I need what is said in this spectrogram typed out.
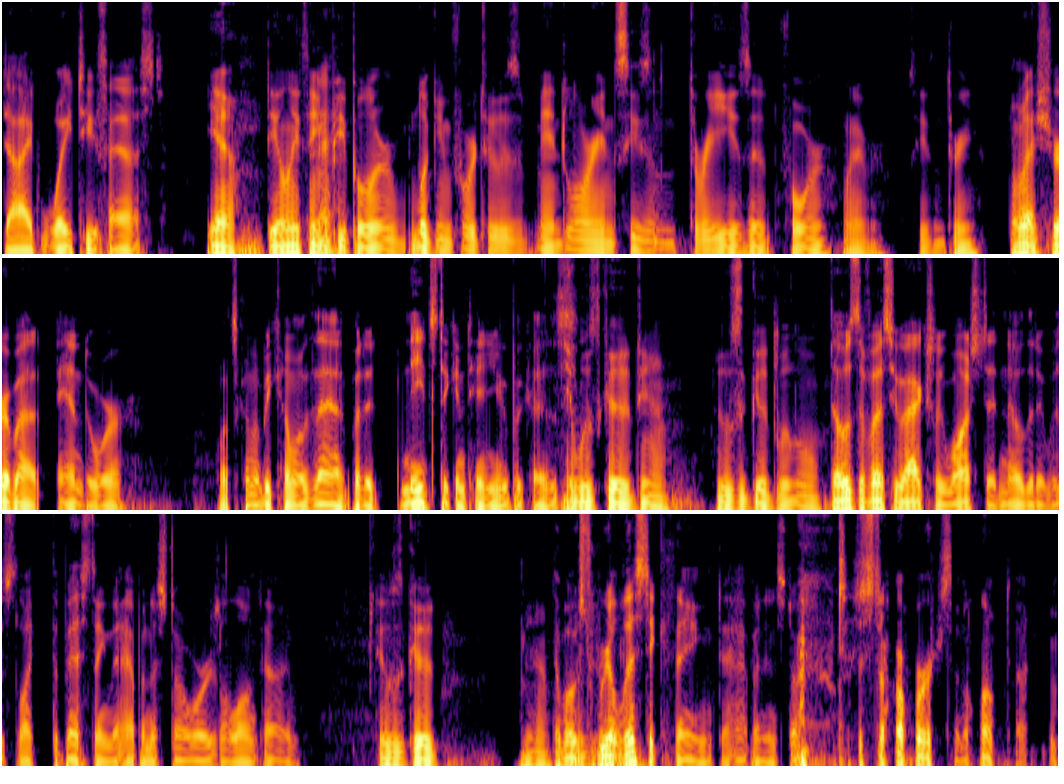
died way too fast. Yeah, the only thing people are looking forward to is Mandalorian season three. Is it four? Whatever, season three. I'm not sure about Andor, what's going to become of that, but it needs to continue because It was good. Yeah, it was a good little. those of us who actually watched it know that it was like the best thing to happen to Star Wars in a long time. It was good. Yeah, The most realistic thing to happen in Star to Star Wars in a long time.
